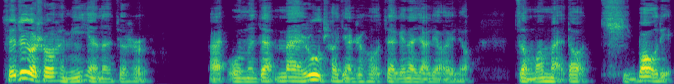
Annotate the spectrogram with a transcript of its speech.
所以这个时候很明显的就是，哎，我们在买入条件之后，再跟大家聊一聊怎么买到起爆点。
